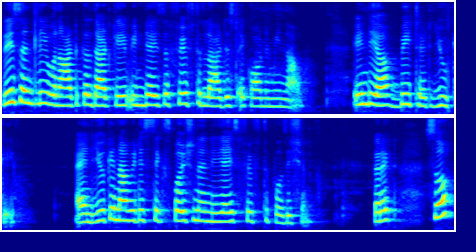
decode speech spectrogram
recently one article that came India is the fifth largest economy now. India beat beated UK and UK now it is 6th position and India is 5th position correct? So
